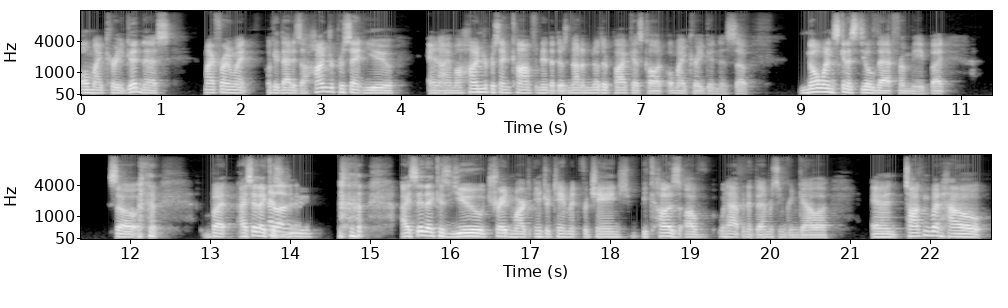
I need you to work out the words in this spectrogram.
Oh My Curry Goodness, my friend went, okay, that is 100% you. And I'm 100% confident that there's not another podcast called Oh My Curry Goodness. So no one's going to steal that from me. But so, but I say that because you, I say that because you trademarked entertainment for change because of what happened at the Emerson Green Gala, and talking about how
